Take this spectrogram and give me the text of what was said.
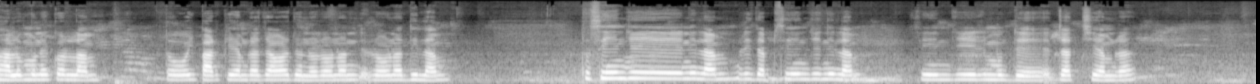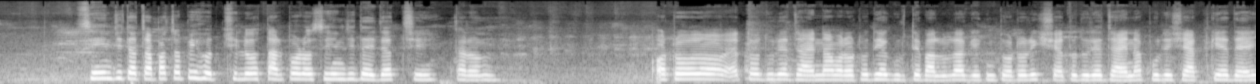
ভালো মনে করলাম। তো ওই পার্কে আমরা যাওয়ার জন্য রওনা রওনা দিলাম। তো সিএনজি নিলাম, রিজার্ভ সিএনজি নিলাম। সিএনজির মধ্যে যাচ্ছি আমরা। সিএনজিটা চাপাচাপি হচ্ছিল, তারপরও সিএনজিতেই যাচ্ছি, কারণ অটো এত দূরে যায় না, আমার অটো দিয়ে ঘুরতে ভালো লাগে, কিন্তু অটো রিক্সা এত দূরে যায় না, পুলিশে আটকে দেয়।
